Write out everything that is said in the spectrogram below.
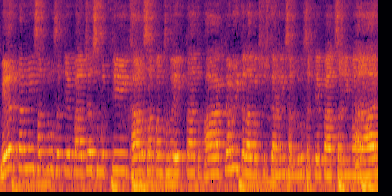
ਮੇਰ ਕਰਨੀ ਸਤਿਗੁਰੂ ਸੱਚੇ ਪਾਤਸ਼ਾਹ, ਸਮੁੱਚੀ ਖਾਲਸਾ ਪੰਥ ਨੂੰ ਏਕਤਾ, ਇਤਫਾਕ, ਚੜ੍ਹਦੀ ਕਲਾ ਬਖਸ਼ਿਸ਼ ਕਰਨੀ ਸਤਿਗੁਰੂ ਸੱਚੇ ਪਾਤਸ਼ਾਹ ਜੀ ਮਹਾਰਾਜ।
